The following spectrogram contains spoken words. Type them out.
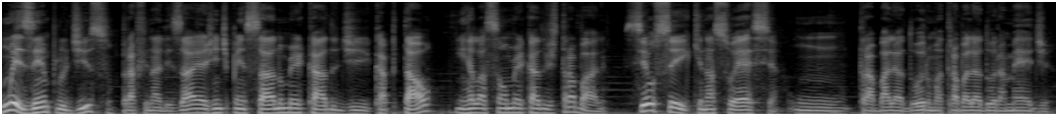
Um exemplo disso, para finalizar, é a gente pensar no mercado de capital em relação ao mercado de trabalho. Se eu sei que na Suécia um trabalhador, uma trabalhadora média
